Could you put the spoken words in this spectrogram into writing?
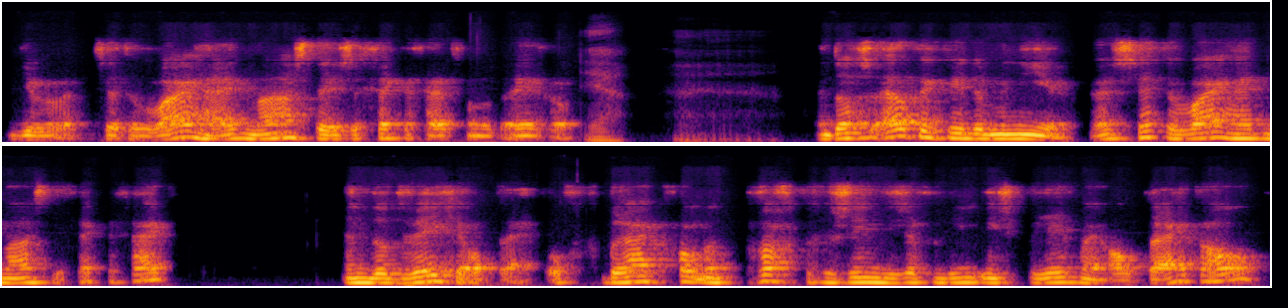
je zet de waarheid naast deze gekkigheid van het ego. Ja. En dat is elke keer de manier. Zet de waarheid naast die gekkigheid. En dat weet je altijd. Of gebruik gewoon een prachtige zin die zegt van die inspireert mij altijd al.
